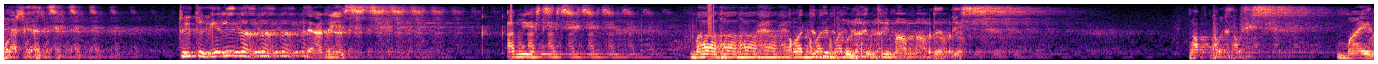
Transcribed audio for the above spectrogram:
বসে আছি। তুই তো গেলি না তাই আমি এসেছি। আমি এসেছি। মা আমার যদি ভুল হয় তুই মাফ করে দিস। মাফ করে দিস। মায়ের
